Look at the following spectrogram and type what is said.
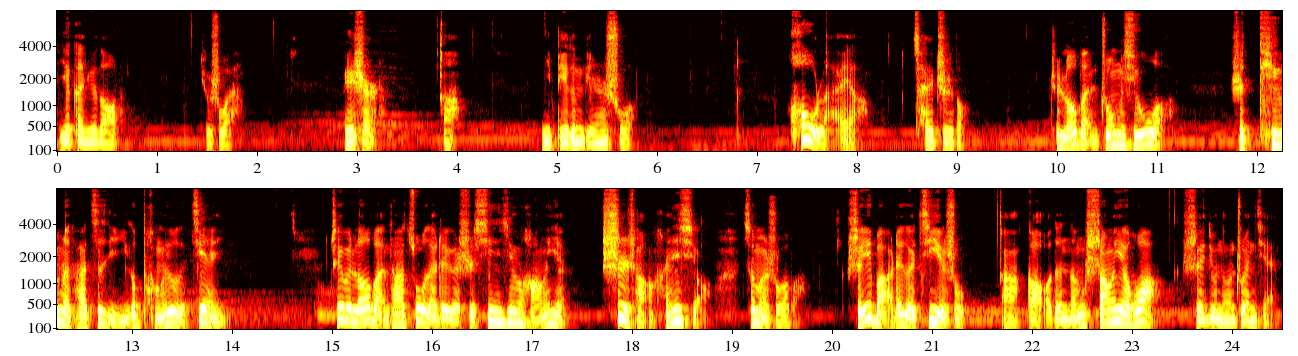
也感觉到了，就说呀：“没事了，啊，你别跟别人说。”后来呀才知道，这老板装修啊是听了他自己一个朋友的建议。这位老板他做的这个是新兴行业，市场很小。这么说吧，谁把这个技术。啊，搞得能商业化，谁就能赚钱。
